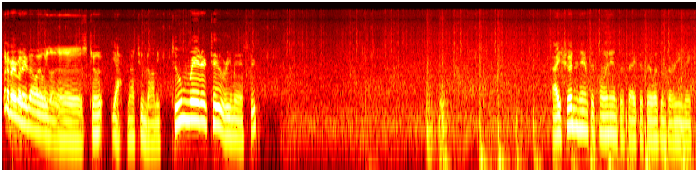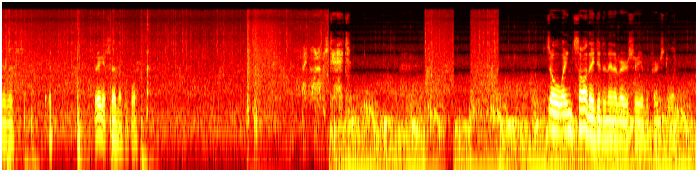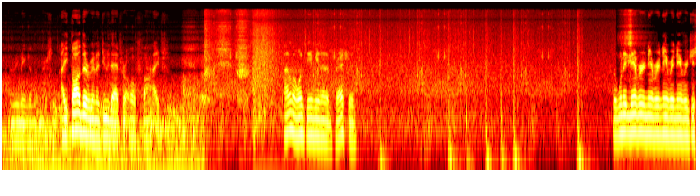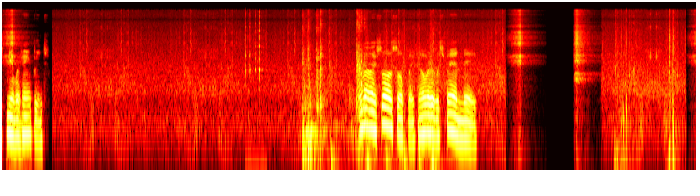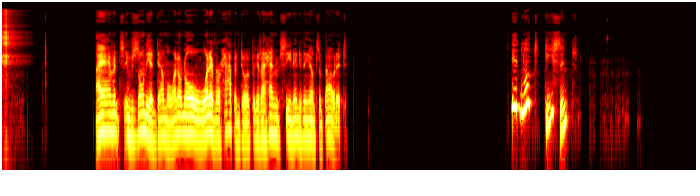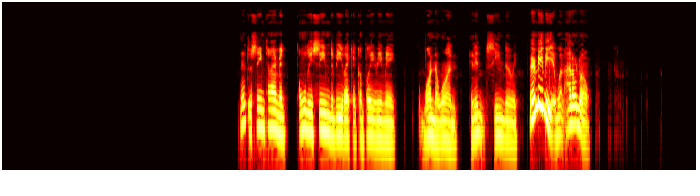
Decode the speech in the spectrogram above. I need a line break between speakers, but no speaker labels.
What up, everybody? No, uh, it is two. Yeah, not Toonami. Tomb Raider 2 remastered. I shouldn't have to point out the fact that there wasn't a remake of this. I think I said that before. I thought I was dead. So I saw they did an anniversary of the first one, remake of the. I thought they were gonna do that for all five. I don't know what gave me that impression. But when it never, never, never, never, just never happened. And I saw something, however it was fan I haven't, it was only a demo. I don't know whatever happened to it because I haven't seen anything else about it. It looked decent. At the same time, it only seemed to be like a complete remake, one to one. It didn't seem to like, or maybe it went. I don't know.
